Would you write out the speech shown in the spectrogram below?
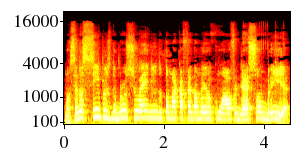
Uma cena simples do Bruce Wayne indo tomar café da manhã com Alfred é sombria.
